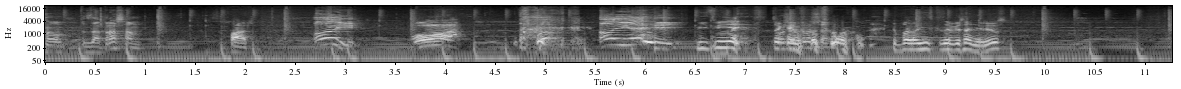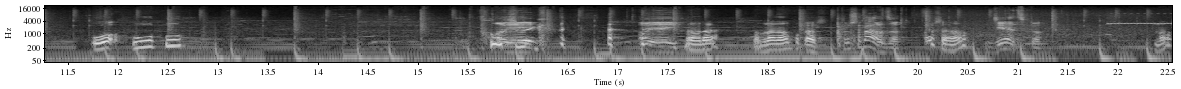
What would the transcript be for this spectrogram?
No, zapraszam. Patrz. Oj! O! Ojej! Nic mi nie. Czekaj, Proszę, bo to chyba na niskie zawieszenie, wiesz? O, u, u. Ojej. Puszczyk. Ojej. Dobra, dobra, no, pokaż. Proszę bardzo. Proszę, no, Dziecko. no.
